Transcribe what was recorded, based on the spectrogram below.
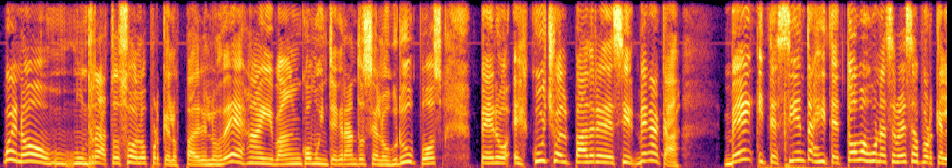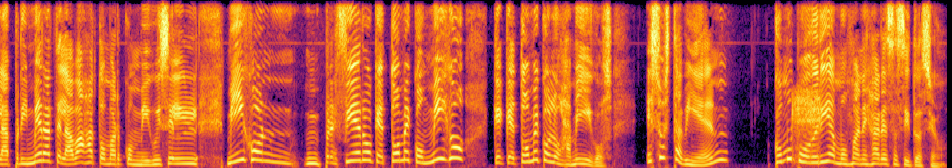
bueno, un rato solo porque los padres los dejan y van como integrándose a los grupos, pero escucho al padre decir, ven acá, Ven y te sientas y te tomas una cerveza porque la primera te la vas a tomar conmigo. Y si mi hijo prefiero que tome conmigo que que tome con los amigos. ¿Eso está bien? ¿Cómo podríamos manejar esa situación?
